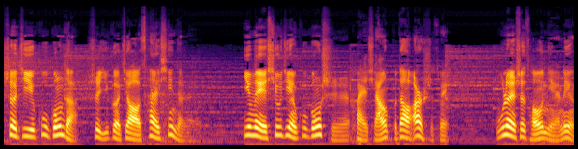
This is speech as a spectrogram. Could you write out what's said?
设计故宫的是一个叫蔡信的人，因为修建故宫时，蒯祥不到二十岁，无论是从年龄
